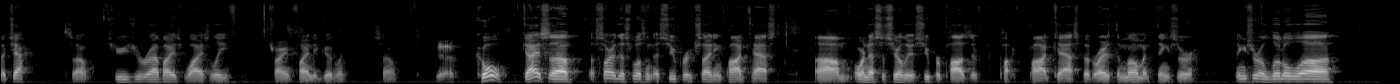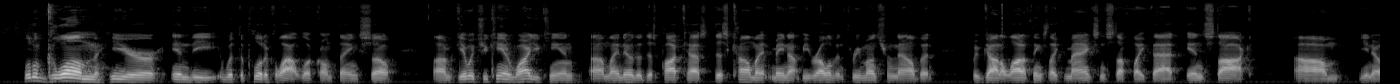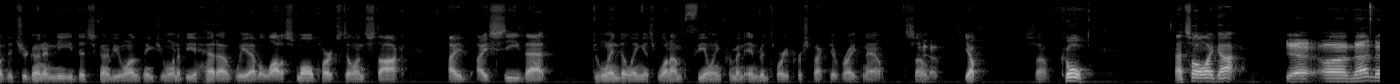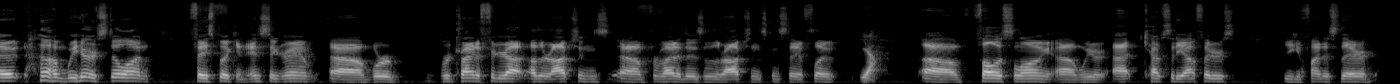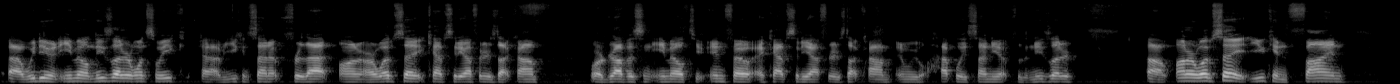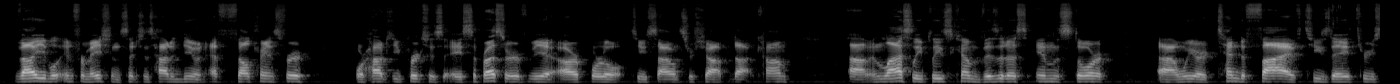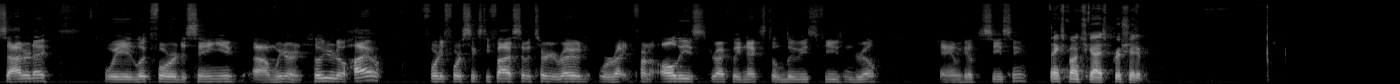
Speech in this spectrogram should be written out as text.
but yeah, so choose your rabbis wisely. Try and find a good one. So Yeah. cool, guys. Uh, sorry this wasn't a super exciting podcast, um, or necessarily a super positive po- podcast, but right at the moment things are things are a little uh, little glum here in the with the political outlook on things. So um, get what you can while you can. Um, I know that this podcast, this comment may not be relevant three months from now, but we've got a lot of things like mags and stuff like that in stock. Um, you know that you're going to need. That's going to be one of the things you want to be ahead of. We have a lot of small parts still in stock. I, I see that dwindling is what I'm feeling from an inventory perspective right now. So Yeah. yep. So cool. That's all I got. Yeah. On that note, um, we are still on Facebook and Instagram. Um, we're we're trying to figure out other options, um, provided those other options can stay afloat. Yeah. Um, follow us along. Um, we are at Cap City Outfitters. You can find us there. Uh, we do an email newsletter once a week. Um, you can sign up for that on our website, capcityoutfitters.com, or drop us an email to info at capcityoutfitters.com, and we will happily sign you up for the newsletter. Um, on our website, you can find valuable information such as how to do an FFL transfer or how to purchase a suppressor via our portal to silencershop.com. Um, and lastly, please come visit us in the store. Uh, we are 10 to 5 Tuesday through Saturday. We look forward to seeing you. Um, we are in Hilliard, Ohio, 4465 Cemetery Road. We're right in front of Aldi's, directly next to Louis Fusion Drill. And we hope to see you soon. Thanks a bunch, guys. Appreciate it.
